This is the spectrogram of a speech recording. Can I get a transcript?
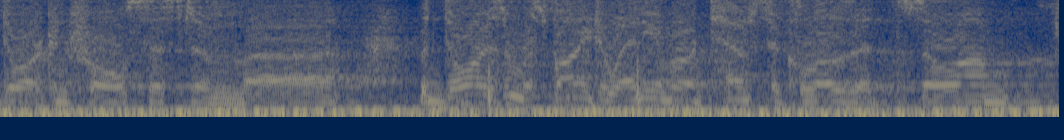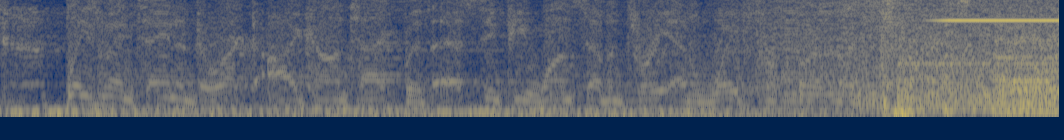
door control system. Uh, the door isn't responding to any of our attempts to close it, so um, please maintain a direct eye contact with SCP-173 and wait for further instructions.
